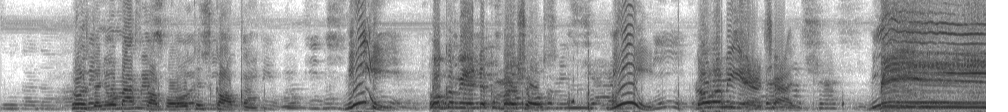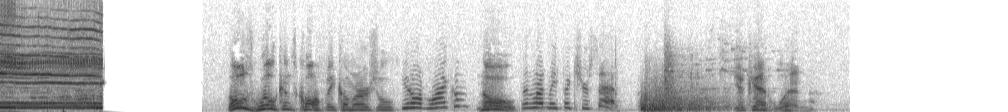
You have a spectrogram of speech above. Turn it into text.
Who's the new mascot for Wilkins Coffee? Me! Who could be in the commercials? Me! Don't let me get a chance. Me! Those Wilkins coffee commercials, You don't like them? no, Then let me fix your set. you can't win.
